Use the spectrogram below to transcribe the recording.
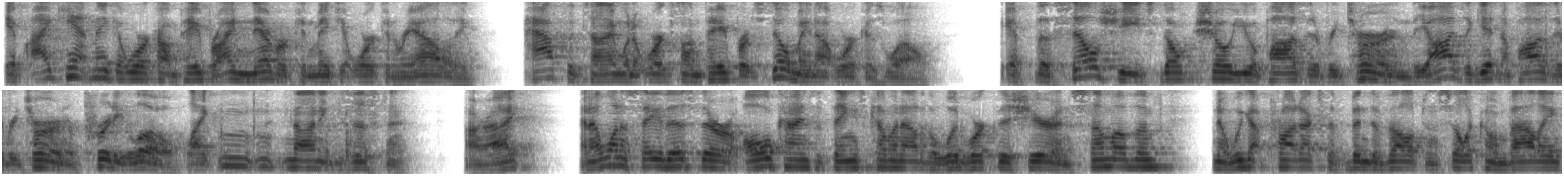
If I can't make it work on paper, I never can make it work in reality. Half the time when it works on paper, it still may not work as well if the sell sheets don't show you a positive return, the odds of getting a positive return are pretty low, like mm, non existent. All right. And I want to say this there are all kinds of things coming out of the woodwork this year, and some of them, you know, we got products that have been developed in Silicon Valley.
